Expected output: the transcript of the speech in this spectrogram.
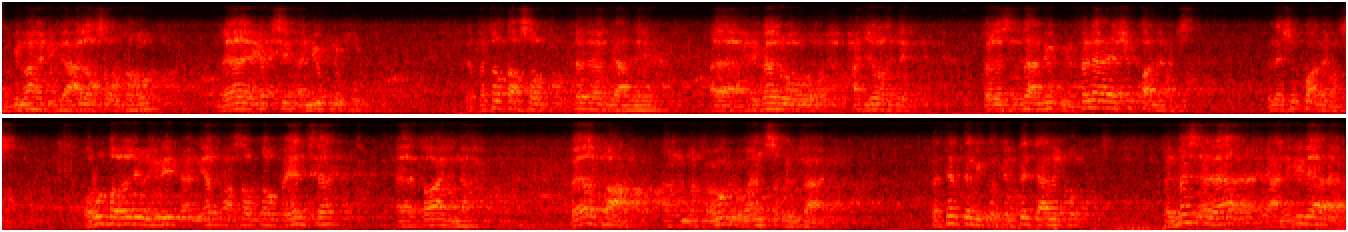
ممكن واحد إذا على صوته لا يحسن أن يبني الخطبة. يتقطع صوته تذهب يعني آه، حباله حجرة فلا يستطيع أن يبني فلا يشق على نفسه. فلا يشق على نفسه. ورب رجل يريد أن يرفع صوته فينسى آه، قواعد النحو. فيرفع المفعول وينسى الفاعل. فترتبك وترتج على الكفر فالمسألة يعني إذا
